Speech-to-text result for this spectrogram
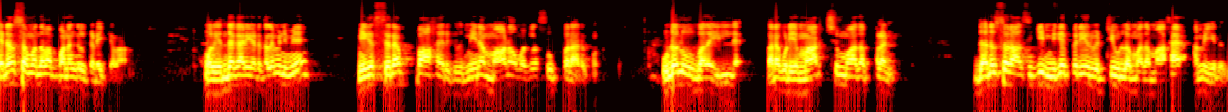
இடம் சம்பந்தமா பணங்கள் கிடைக்கலாம். உங்களுக்கு எந்த காரியம் எடுத்தாலுமே இனிமே மிக சிறப்பாக இருக்குது. மீனா மாணவ மக்கள் சூப்பரா இருக்கும். உடல் உபாதை இல்லை. வரக்கூடிய மார்ச் மாத பலன் தனுசு ராசிக்கு மிகப்பெரிய ஒரு வெற்றி உள்ள மாதமாக அமைகிறது.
